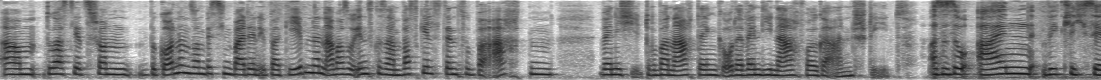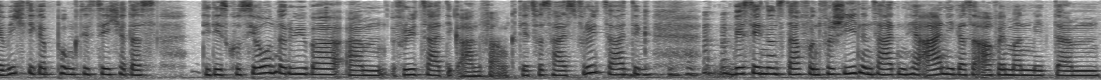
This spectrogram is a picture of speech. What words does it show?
Ähm, du hast jetzt schon begonnen, so ein bisschen bei den Übergebenen, aber so insgesamt, was gilt es denn zu beachten, wenn ich drüber nachdenke oder wenn die Nachfolge ansteht? Also so ein wirklich sehr wichtiger Punkt ist sicher, dass die Diskussion darüber ähm, frühzeitig anfängt. Jetzt was heißt frühzeitig? Wir sind uns da von verschiedenen Seiten her einig, also auch wenn man mit ähm,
